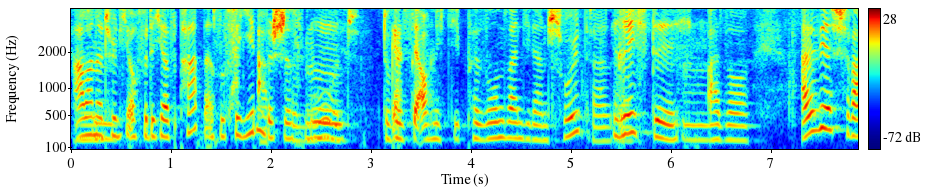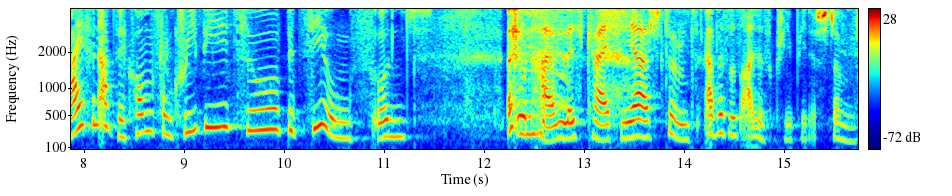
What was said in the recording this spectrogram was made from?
Aber natürlich auch für dich als Partner. Es ist für jeden beschissen. Absolut. Du willst ja auch nicht die Person sein, die dann schuld dran ist. Richtig. Also, aber wir schweifen ab. Wir kommen von creepy zu Beziehungs- und. Unheimlichkeiten, ja, stimmt. Aber es ist alles creepy, das stimmt.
